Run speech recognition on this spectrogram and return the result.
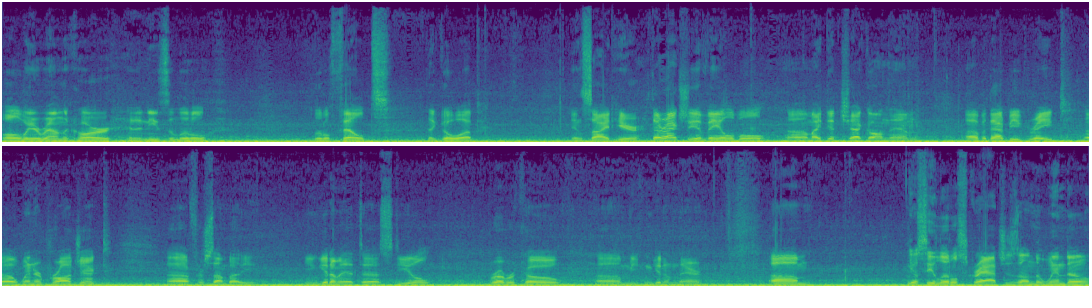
all the way around the car and it needs the little little felts that go up inside here. They're actually available. Um, I did check on them, uh, but that'd be a great uh, winter project uh, for somebody. You can get them at uh, Steele Rubber Co. Um, you can get them there. Um, you'll see little scratches on the window.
